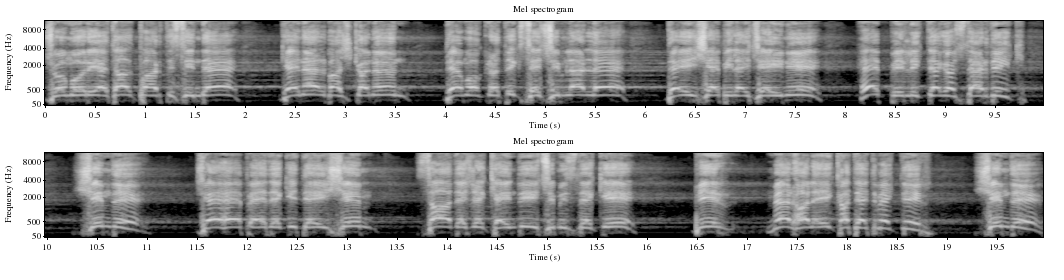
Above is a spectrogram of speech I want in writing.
Cumhuriyet Halk Partisi'nde genel başkanın demokratik seçimlerle değişebileceğini hep birlikte gösterdik. Şimdi CHP'deki değişim sadece kendi içimizdeki bir merhaleyi kat etmektir. Şimdi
